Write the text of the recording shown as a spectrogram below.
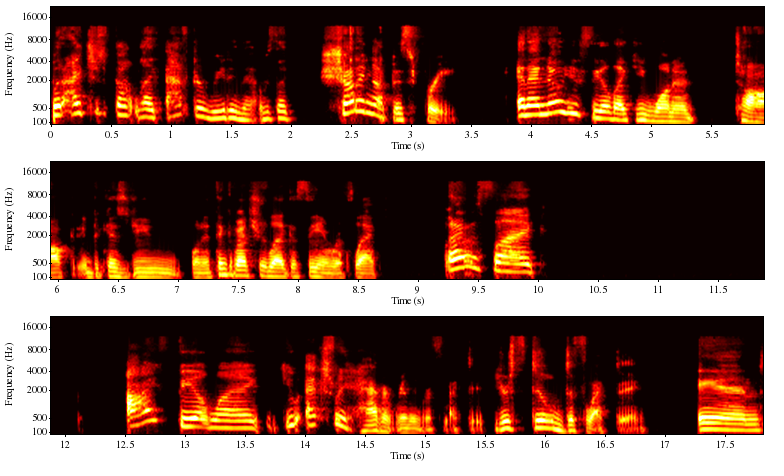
But I just felt like after reading that, I was like, shutting up is free. And I know you feel like you want to talk because you want to think about your legacy and reflect. But I was like, I feel like you actually haven't really reflected. You're still deflecting. And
